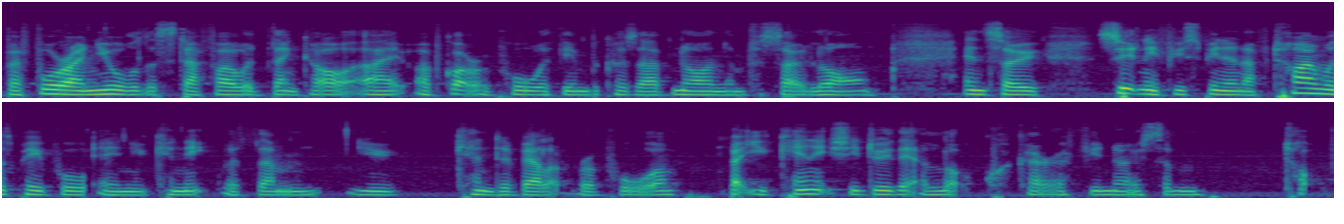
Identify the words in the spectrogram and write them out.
Before I knew all this stuff, I would think, oh, I, I've got rapport with them because I've known them for so long, and so certainly if you spend enough time with people and you connect with them, you can develop rapport. But you can actually do that a lot quicker if you know some top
